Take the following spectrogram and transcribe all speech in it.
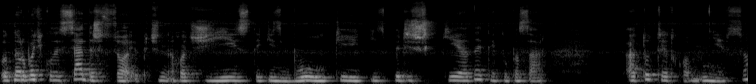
От на роботі, коли сядеш, все, і починаєш хочеш їсти, якісь булки, якісь пиріжки, знаєте, як базар. А тут я така, ні, все,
